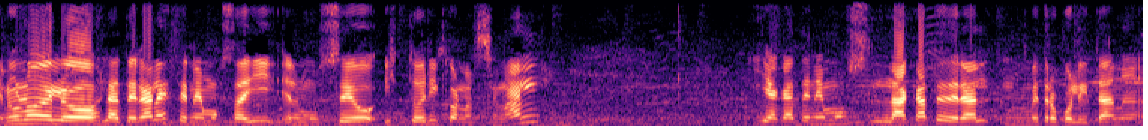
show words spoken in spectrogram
En uno de los laterales tenemos ahí el Museo Histórico Nacional, y acá tenemos la Catedral Metropolitana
